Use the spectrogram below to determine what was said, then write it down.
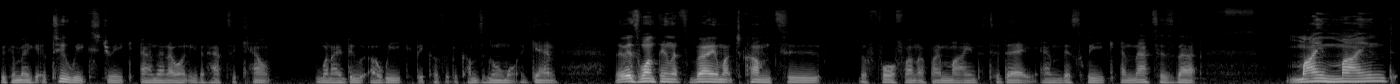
we can make it a two week streak and then I won't even have to count when I do a week because it becomes normal again. There is one thing that's very much come to the forefront of my mind today and this week, and that is that my mind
